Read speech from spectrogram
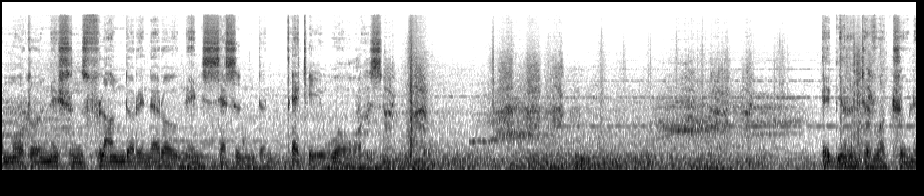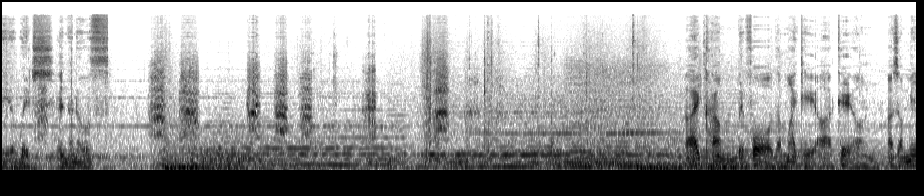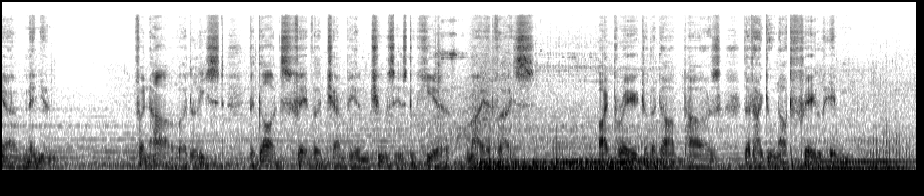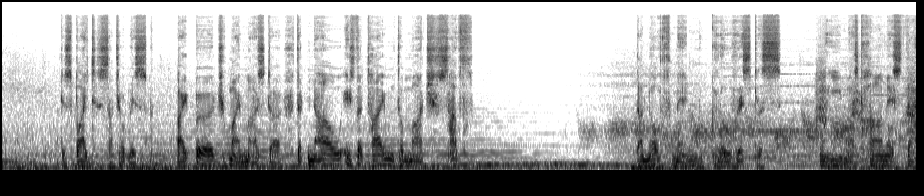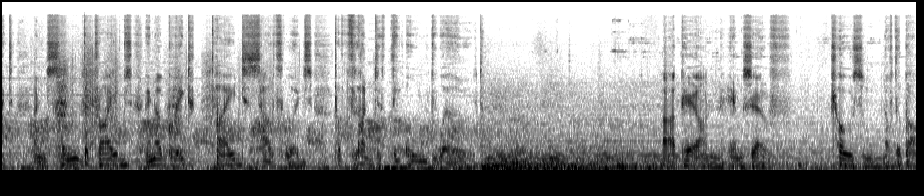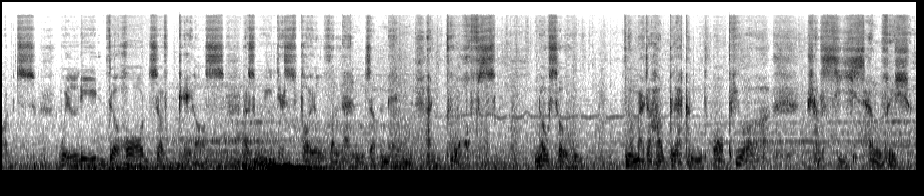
The mortal nations flounder in their own incessant and petty wars. Ignorant of what truly awaits in the North. I come before the mighty Archaon as a mere minion. For now, at least, the gods' favored champion chooses to hear my advice. I pray to the dark powers that I do not fail him. Despite such a risk, I urge my master that now is the time to march south. The Northmen grow restless. We must harness that and send the tribes in a great tide southwards to flood the old world. Archaon himself, chosen of the gods, will lead the hordes of chaos as we despoil the lands of men and dwarfs. No soul, no matter how blackened or pure, shall see salvation.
